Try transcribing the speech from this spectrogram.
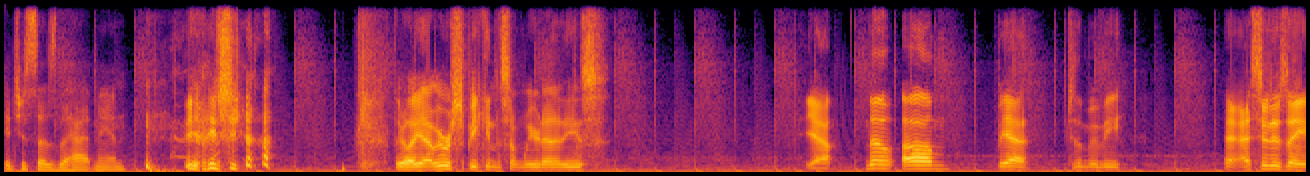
it just says the Hat Man. Yeah. They're like, yeah, we were speaking to some weird entities. Yeah. No. Um. But yeah, to the movie. As soon as they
